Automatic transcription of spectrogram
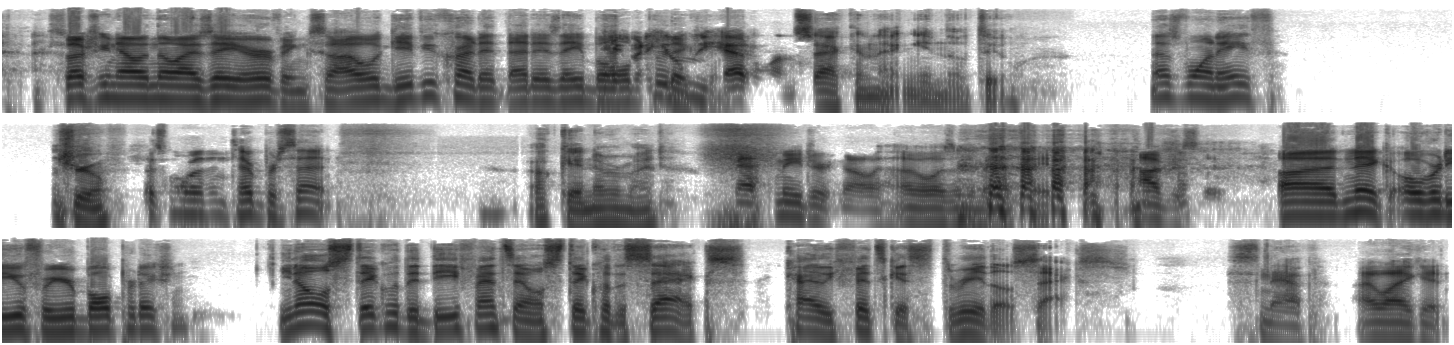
especially now with no Isaiah Irving. So I will give you credit. That is a bold yeah, but he prediction. only had one sack in that game, though, too. That's one eighth. True. That's more than 10%. Okay, never mind. Math major. No, I wasn't a math major, obviously. Uh, Nick, over to you for your bold prediction. You know, we'll stick with the defense and we'll stick with the sacks. Kylie Fitts gets three of those sacks. Snap. I like it.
